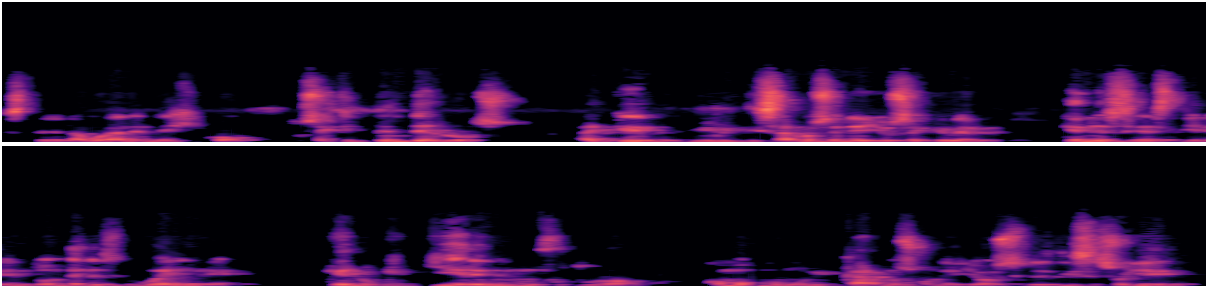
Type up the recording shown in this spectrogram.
este, laboral en México. Entonces hay que entenderlos, hay que mimetizarlos en ellos, hay que ver qué necesidades tienen, dónde les duele, qué es lo que quieren en un futuro, cómo comunicarnos con ellos. Si les dices, oye,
